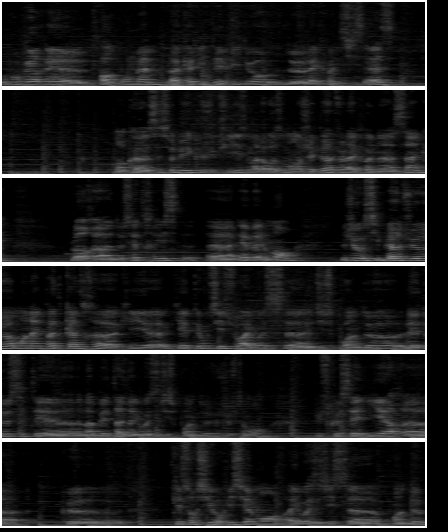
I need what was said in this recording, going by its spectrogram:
vous verrez euh, par vous-même la qualité vidéo de l'iPhone 6S. Donc euh, c'est celui que j'utilise. Malheureusement, j'ai perdu l'iPhone 5 lors euh, de ce triste événement. J'ai aussi perdu mon iPad 4 qui, qui, était aussi sur iOS 10.2. Les deux, c'était la bêta d'iOS 10.2 justement, puisque c'est hier que, qu'est sorti officiellement iOS 10.2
